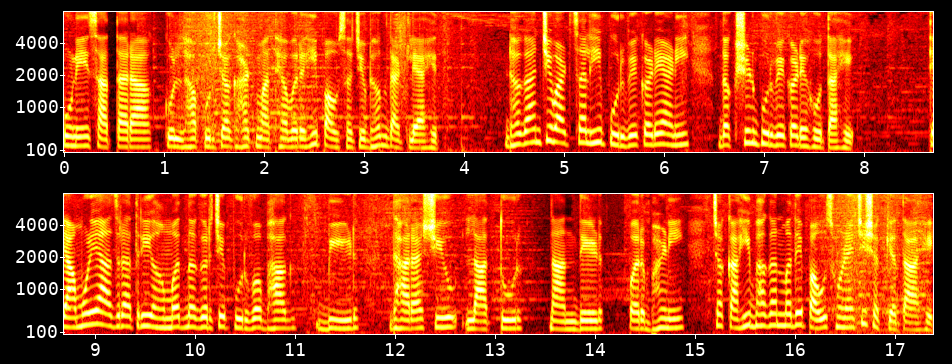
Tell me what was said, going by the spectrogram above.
पुणे सातारा कोल्हापूरच्या घाटमाथ्यावरही पावसाचे ढग दाटले आहेत. ढगांची वाटचाल ही पूर्वेकडे आणि दक्षिण पूर्वेकडे होत आहे. त्यामुळे आज रात्री अहमदनगरचे पूर्व भाग बीड धाराशिव लातूर नांदेड परभणीच्या काही भागांमध्ये पाऊस होण्याची शक्यता आहे.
